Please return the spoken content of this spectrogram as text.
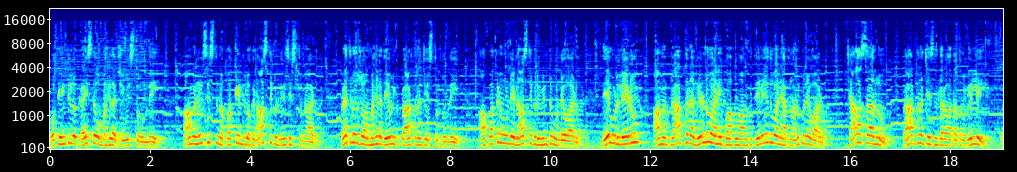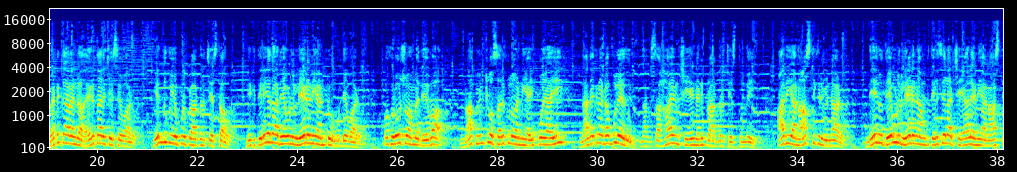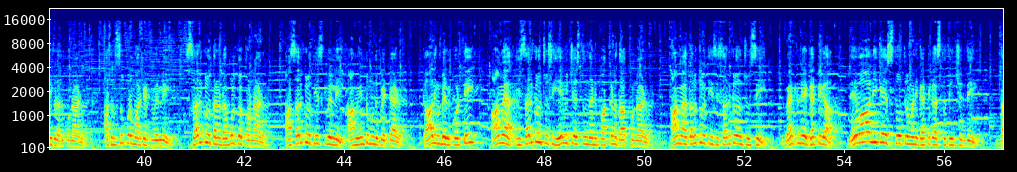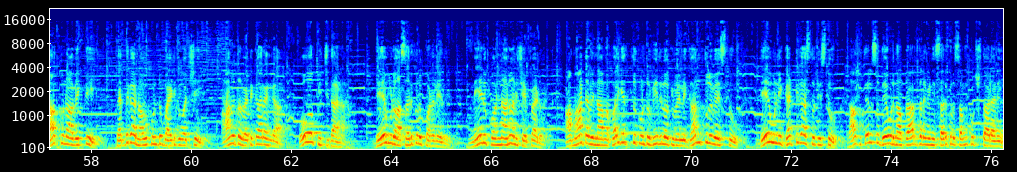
ఒక ఇంటిలో క్రైస్తవ మహిళ జీవిస్తూ ఉంది. ఆమె నివసిస్తున్న పక్కింటిలో ఒక నాస్తికుడు నివసిస్తున్నాడు. ప్రతిరోజు ఆ మహిళ దేవునికి ప్రార్థన చేస్తుంటుంది. ఆ పక్కన ఉండే నాస్తికుడు వింటూ ఉండేవాడు. దేవుడు లేడు ఆమె ప్రార్థన వినడు అని పాపం ఆమెకు తెలియదు అని అతను అనుకునేవాడు. చాలాసార్లు ప్రార్థన చేసిన తర్వాత అతను వెళ్ళి వెటకారంగా ఎగతాళి చేసేవాడు. ఎందుకు ఎప్పుడు ప్రార్థన చేస్తావు? నీకు తెలియదా దేవుడు లేడని? అంటూ ఉండేవాడు. ఒకరోజు ఆమె దేవా నాకు ఇంట్లో సరుకులు అన్నీ అయిపోయాయి. నా దగ్గర డబ్బు లేదు. నాకు సహాయం చేయండి అని ప్రార్థన చేస్తుంది. అది ఆ నాస్తికుడు విన్నాడు. నేను దేవుడు లేడని ఆమెకు తెలిసేలా చేయాలి అని ఆ నాస్తికుడు అనుకున్నాడు. అతను సూపర్ మార్కెట్కి వెళ్ళి సరుకులు తన డబ్బులతో కొన్నాడు. ఆ సరుకులు తీసుకువెళ్ళి ఆమె ఇంటి ముందు పెట్టాడు. కాలింగ్ బెల్ కొట్టి ఆమె ఈ సరుకులు చూసి ఏమి చేస్తుందని పక్కన దాక్కున్నాడు. ఆమె ఆ తలుపులు తీసి సరుకులను చూసి వెంటనే గట్టిగా దేవా నీకే స్తోత్రం అని గట్టిగా స్థుతించింది దాక్కున్న ఆ వ్యక్తి పెద్దగా నవ్వుకుంటూ బయటకు వచ్చి ఆమెతో వెటకారంగా ఓ పిచ్చిదానా దేవుడు ఆ సరుకులు కొనలేదు. నేను కొన్నాను అని చెప్పాడు. ఆ మాట విన్న ఆమె పరిగెత్తుకుంటూ వీధిలోకి వెళ్ళి గంతులు వేస్తూ దేవుణ్ణి గట్టిగా స్తుతిస్తూ నాకు తెలుసు దేవుడు నా ప్రార్థన విని సరుకులు సమకూర్చుతాడని.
